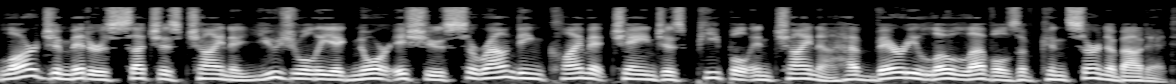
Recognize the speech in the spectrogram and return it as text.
Large emitters such as China usually ignore issues surrounding climate change as people in China have very low levels of concern about it.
